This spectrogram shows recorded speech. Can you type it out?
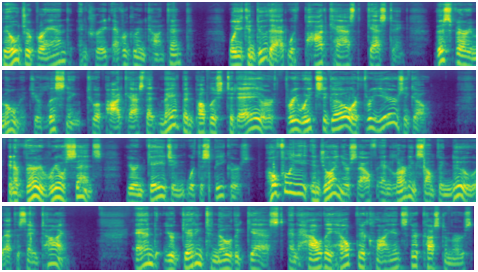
build your brand and create evergreen content? Well, you can do that with podcast guesting. This very moment, you're listening to a podcast that may have been published today or three weeks ago or three years ago. In a very real sense, you're engaging with the speakers, hopefully enjoying yourself and learning something new at the same time. And you're getting to know the guest and how they help their clients, their customers,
